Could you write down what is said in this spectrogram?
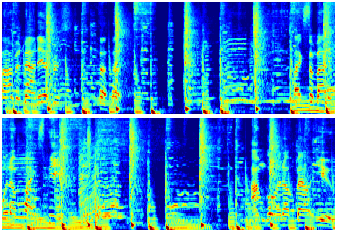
climbing Mount Everest. like somebody went up Pikes Peak. I'm going up Mount U.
